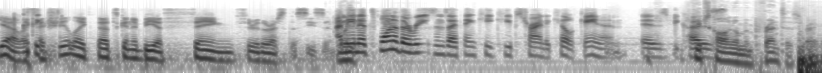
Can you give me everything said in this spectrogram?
Yeah, like he- I feel like that's going to be a thing through the rest of the season. I mean, it's one of the reasons I think he keeps trying to kill Kanan is because he Keeps calling him apprentice, right?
